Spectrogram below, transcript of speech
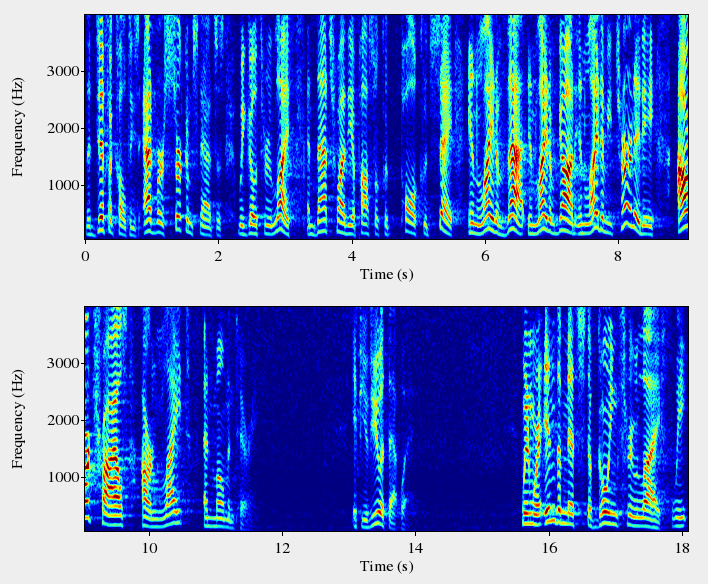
the difficulties, adverse circumstances we go through life. And that's why the Apostle Paul could say, in light of that, in light of God, in light of eternity, our trials are light and momentary if you view it that way. When we're in the midst of going through life, we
